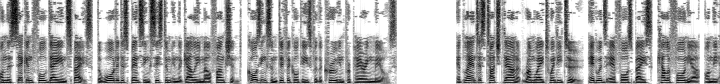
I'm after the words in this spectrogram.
On the second full day in space, the water dispensing system in the galley malfunctioned, causing some difficulties for the crew in preparing meals. Atlantis touched down at runway 22, Edwards Air Force Base, California, on 8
